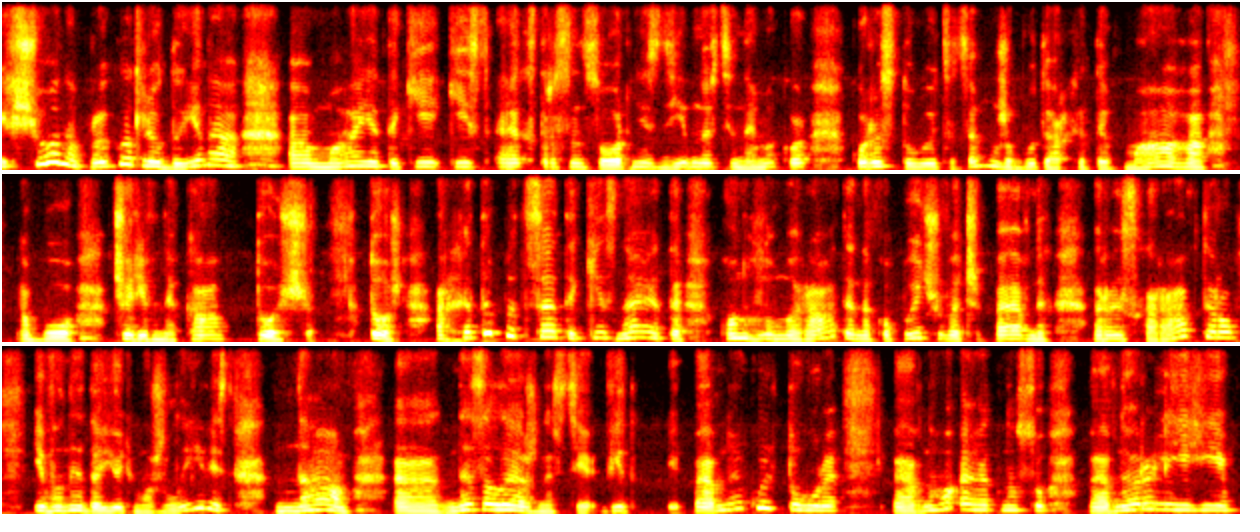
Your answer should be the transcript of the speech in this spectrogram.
Якщо, наприклад, людина має такі якісь екстрасенсорні здібності, ними користується, це може бути архетип мага або чарівника. Тощо. Тож, архетипи це такі, знаєте, конгломерати, накопичувачі певних рис характеру, і вони дають можливість нам е, незалежності від певної культури, певного етносу, певної релігії.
